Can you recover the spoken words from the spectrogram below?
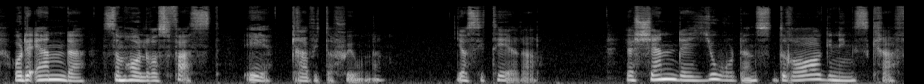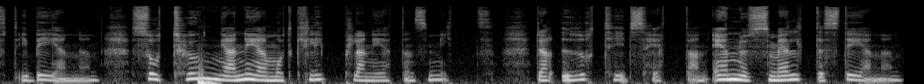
och det enda som håller oss fast är gravitationen. Jag citerar. Jag kände jordens dragningskraft i benen, så tunga ner mot klippplanetens mitt, där urtidshett urtidshettan ännu smälte stenen.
